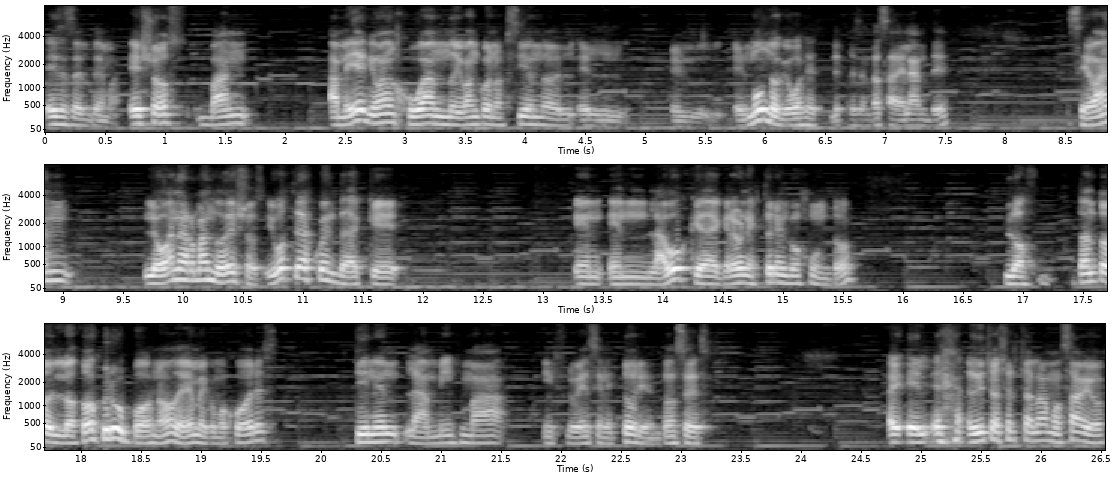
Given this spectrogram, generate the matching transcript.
Ese es el tema. Ellos van, a medida que van jugando y van conociendo el, mundo que vos les, les, presentás adelante, se van, lo van armando ellos. Y vos te das cuenta que en, la búsqueda de crear una historia en conjunto, los, tanto los dos grupos, ¿no? De M como jugadores, tienen la misma influencia en la historia. Entonces, el, de hecho ayer charlábamos algo.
